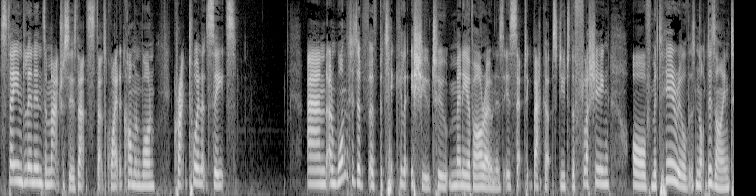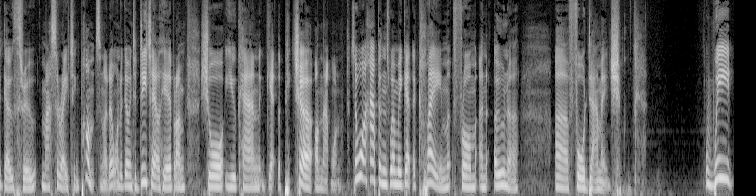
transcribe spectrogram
stained linens and mattresses. That's that's quite a common one. Cracked toilet seats, and, and one that is of, of particular issue to many of our owners is septic backups due to the flushing of material that's not designed to go through macerating pumps. And I don't want to go into detail here, but I'm sure you can get the picture on that one. So, what happens when we get a claim from an owner uh, for damage? We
